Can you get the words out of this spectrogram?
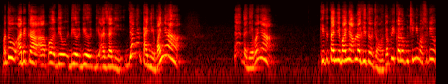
Lepas tu adakah apa dia dia dia di azali? Jangan tanya banyak. Jangan tanya banyak. Kita tanya banyak pula kita macam. Tapi kalau macam ni maksud dia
